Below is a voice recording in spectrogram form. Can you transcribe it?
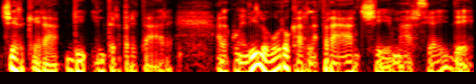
cercherà di interpretare. Alcune di loro, Carla Fracci, Marcia Ede,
